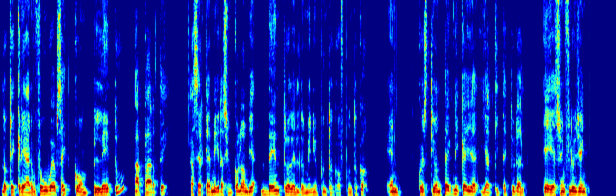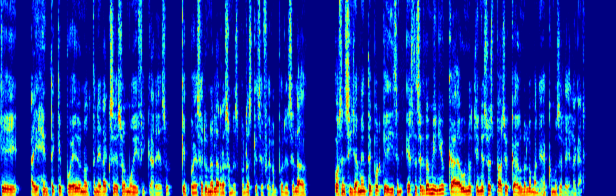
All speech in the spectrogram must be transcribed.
lo que crearon fue un website completo aparte acerca de Migración Colombia dentro del dominio.gov.co. En cuestión técnica y, arquitectural, eso influye en que hay gente que puede o no tener acceso a modificar eso, que puede ser una de las razones por las que se fueron por ese lado. o sencillamente porque dicen, este es el dominio, cada uno tiene su espacio, cada uno lo maneja como se le dé la gana.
